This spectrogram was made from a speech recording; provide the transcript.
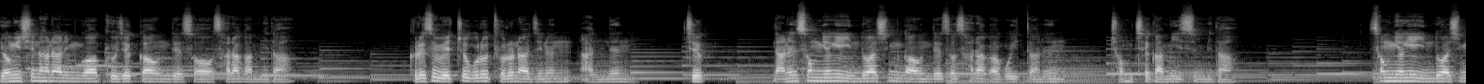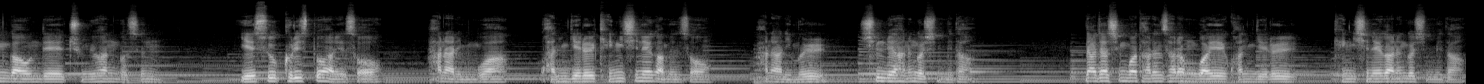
영이신 하나님과 교제 가운데서 살아갑니다. 그래서 외적으로 드러나지는 않는, 즉, 나는 성령의 인도하심 가운데서 살아가고 있다는 정체감이 있습니다. 성령의 인도하심 가운데 중요한 것은 예수 그리스도 안에서 하나님과 관계를 갱신해 가면서 하나님을 신뢰하는 것입니다. 나 자신과 다른 사람과의 관계를 갱신해 가는 것입니다.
